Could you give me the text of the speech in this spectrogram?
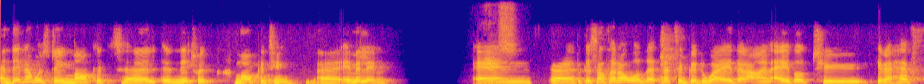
And then I was doing market uh, network marketing, uh, MLM, and yes. Uh, because I thought, oh well, that, that's a good way that I'm able to, you know, have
